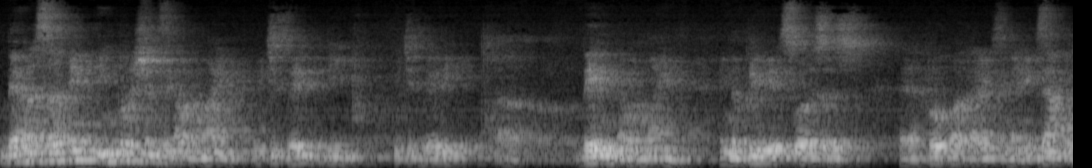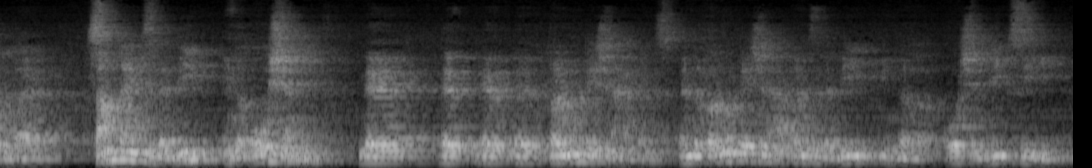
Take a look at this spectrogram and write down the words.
There are certain impressions in our mind which is very deep, which is very uh, there in our mind. In the previous verses, uh, Prabhupada writes an example that sometimes in the deep, in the ocean, the, the, the, fermentation happens. When the fermentation happens in the deep, in the ocean, deep sea,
